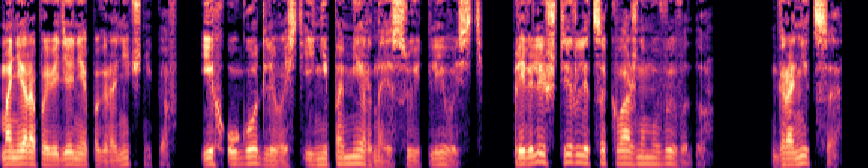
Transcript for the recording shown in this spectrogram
Манера поведения пограничников, их угодливость и непомерная суетливость привели Штирлица к важному выводу. Граница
